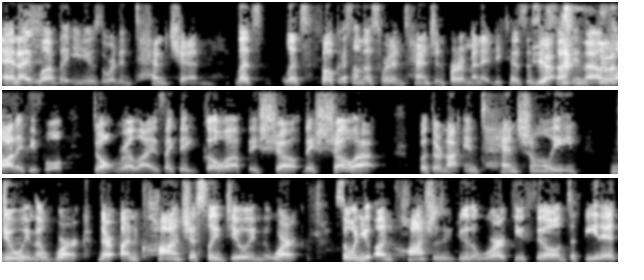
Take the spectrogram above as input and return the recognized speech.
and I love that you use the word intention. Let's, let's focus on this word intention for a minute because this yeah. is something that a lot of people don't realize. Like they go up, they show, they show up but they're not intentionally doing the work. They're unconsciously doing the work. So when you unconsciously do the work, you feel defeated.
